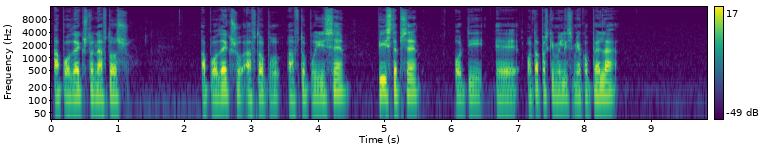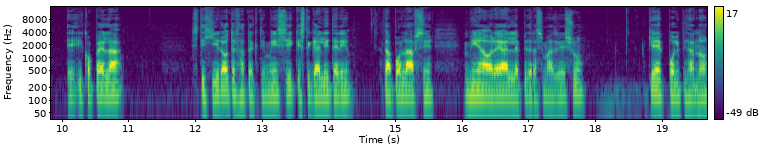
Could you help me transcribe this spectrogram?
αποδέξου τον εαυτό σου. Αποδέξου αυτό που, αυτό που είσαι. Πίστεψε ότι ε, όταν πας και μιλήσεις μια κοπέλα ε, η κοπέλα στη χειρότερη θα το εκτιμήσει και στην καλύτερη θα απολαύσει μια ωραία αλληλεπίδραση μαζί σου και πολύ πιθανόν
